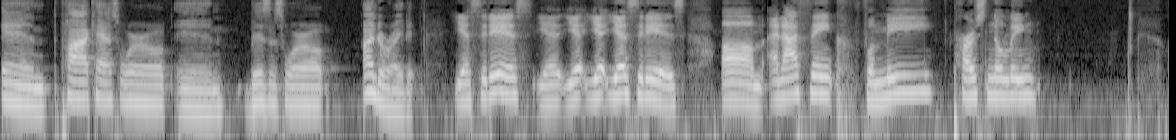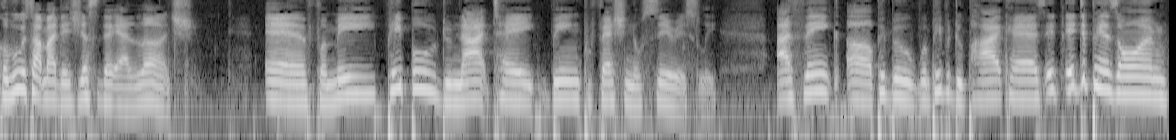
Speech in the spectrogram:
in the podcast world, in business world, underrated. Yes, it is. Yeah, yeah, yeah, yes, it is. Um, and I think for me personally, cause we were talking about this yesterday at lunch, and for me, people do not take being professional seriously. I think, uh, people, when people do podcasts, it, it depends on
